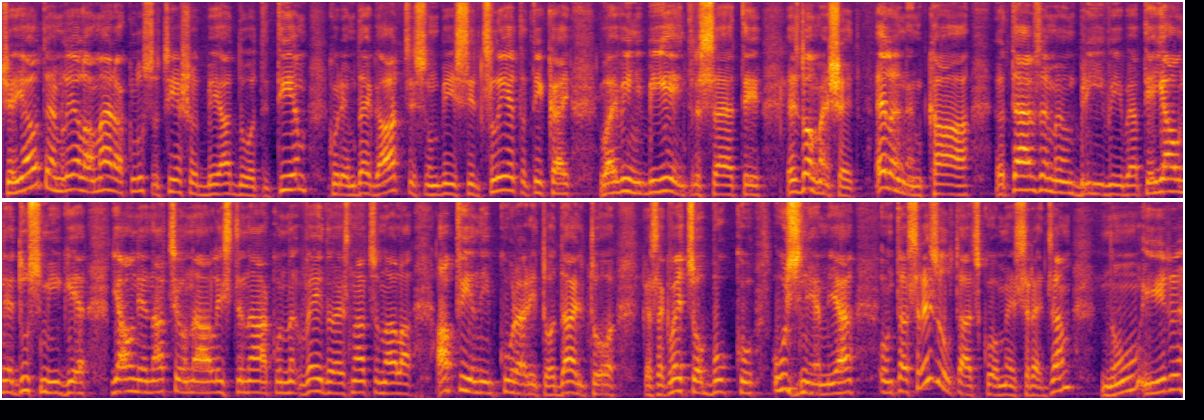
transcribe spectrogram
šie jautājumi lielā mērā klusu ciešot bija atdoti tiem, kuriem dega acis un bija sirds lieta tikai, vai viņi bija ieinteresēti. Es domāju, šeit LNK, Tēvzeme un brīvība, tie jaunie dusmīgie, jaunie nacionālisti nāk un veidojas Nacionālā apvienība, kur arī to daļu, to saka, veco buku uzņem. Ja? Un tas rezultāts, ko mēs redzam, nu, ir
